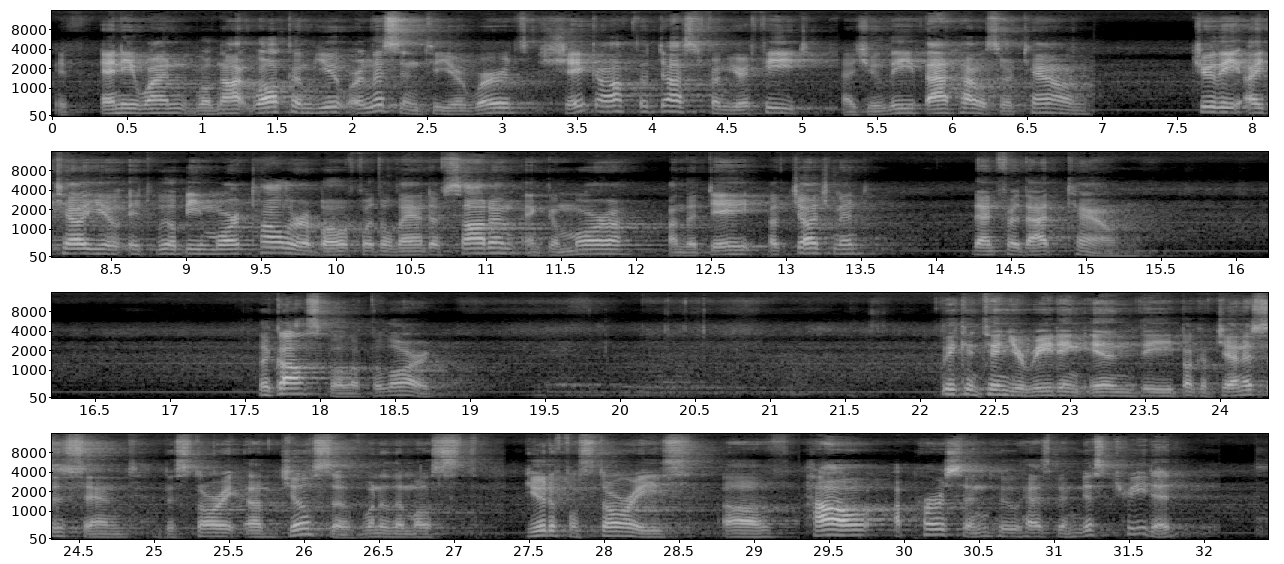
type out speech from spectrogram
If anyone will not welcome you or listen to your words, shake off the dust from your feet as you leave that house or town. Truly, I tell you, it will be more tolerable for the land of Sodom and Gomorrah on the day of judgment than for that town. The Gospel of the Lord. We continue reading in the book of Genesis and the story of Joseph, one of the most beautiful stories of how a person who has been mistreated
